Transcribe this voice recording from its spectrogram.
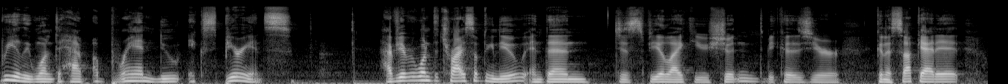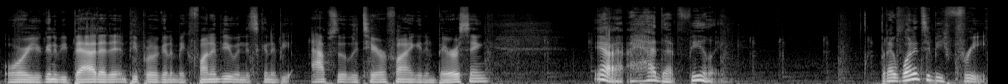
really wanted to have a brand new experience. Have you ever wanted to try something new and then just feel like you shouldn't because you're gonna suck at it or you're gonna be bad at it and people are gonna make fun of you and it's gonna be absolutely terrifying and embarrassing? Yeah, I had that feeling. But I wanted to be free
